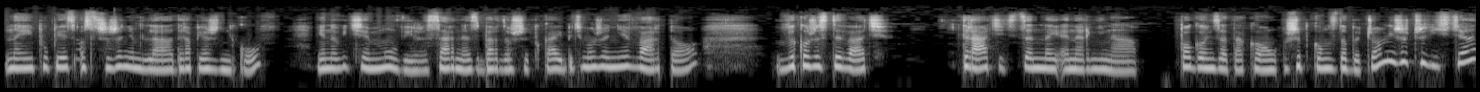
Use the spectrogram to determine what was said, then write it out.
na jej pupie jest ostrzeżeniem dla drapieżników. Mianowicie mówi, że sarna jest bardzo szybka i być może nie warto wykorzystywać, tracić cennej energii na pogoń za taką szybką zdobyczą i rzeczywiście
